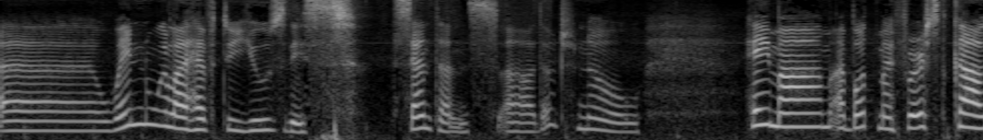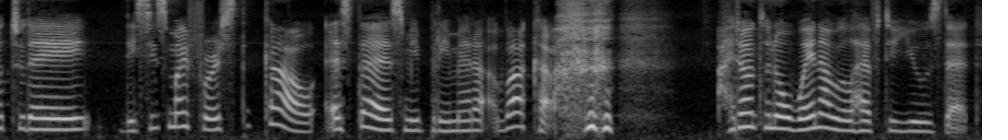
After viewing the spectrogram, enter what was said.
Uh, when will I have to use this sentence? I uh, don't know. Hey mom, I bought my first cow today. This is my first cow. Esta es mi primera vaca. I don't know when I will have to use that.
